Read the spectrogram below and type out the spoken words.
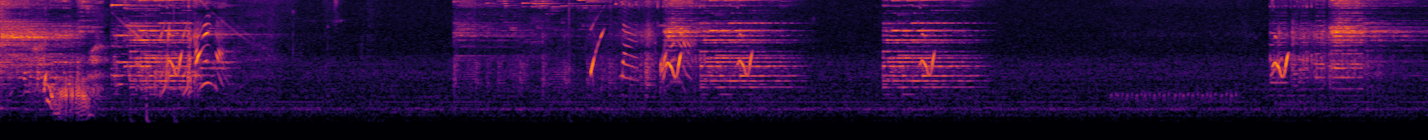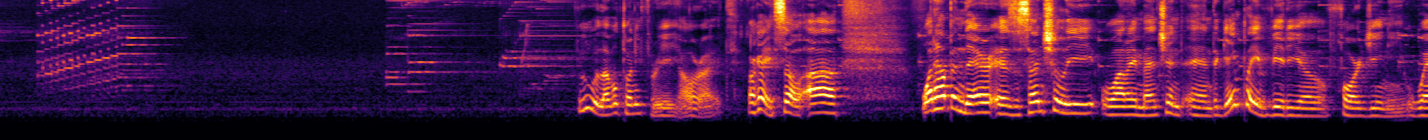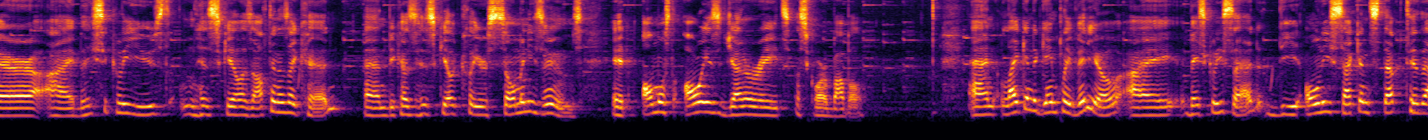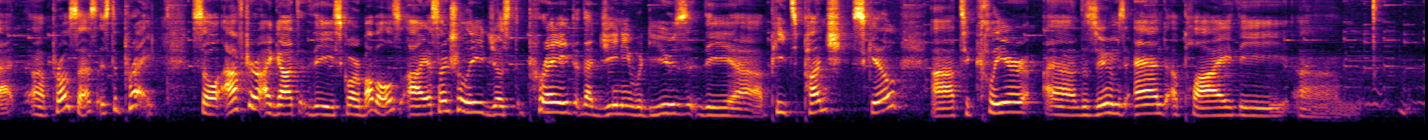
Ooh, level 23. All right. Okay, so uh, what happened there is essentially what I mentioned in the gameplay video for Genie, where I basically used his skill as often as I could. And because his skill clears so many Tsums, it almost always generates a score bubble. And like in the gameplay video, I basically said the only second step to that uh, process is to pray. So after I got the score bubbles, I essentially just prayed that Genie would use the uh, Pete's Punch skill uh, to clear uh, the Tsums and apply the um,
